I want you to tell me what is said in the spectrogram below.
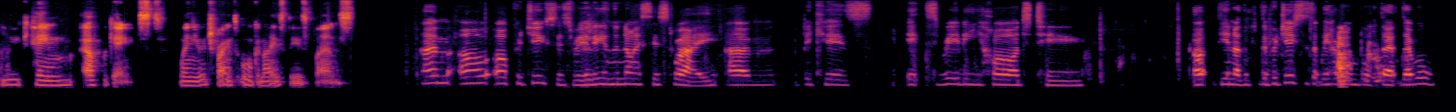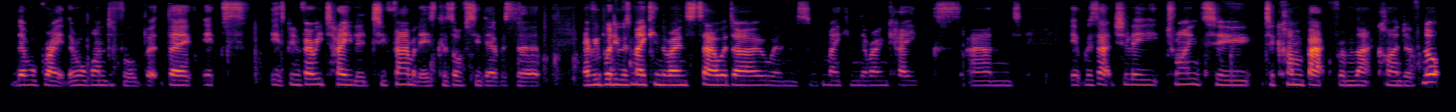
you came up against when you were trying to organise these plans? Um, our, our producers really in the nicest way um, because it's really hard to uh, you know the, the, producers that we have on board they're, they're all they're all great they're all wonderful but they it's it's been very tailored to families because obviously there was a everybody was making their own sourdough and sort of making their own cakes and it was actually trying to to come back from that kind of not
